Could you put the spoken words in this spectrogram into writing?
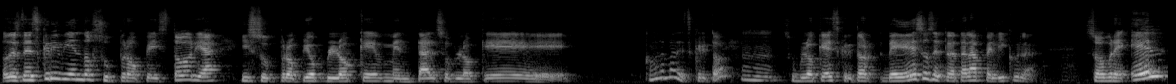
O sea, está escribiendo su propia historia y su propio bloque mental, su bloque... ¿Cómo se llama? ¿De escritor? Su bloque de escritor. De eso se trata la película. Sobre él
